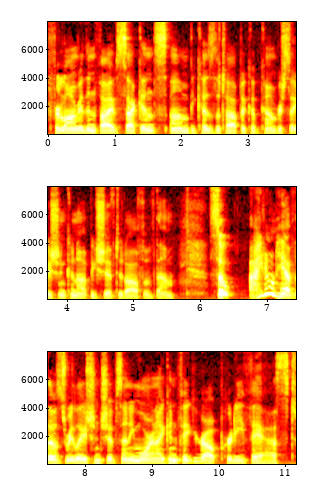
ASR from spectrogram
for longer than five seconds um, because the topic of conversation cannot be shifted off of them. So I don't have those relationships anymore, and I can figure out pretty fast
